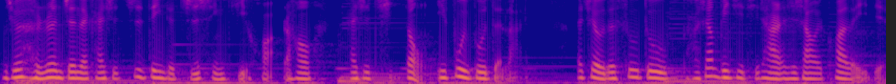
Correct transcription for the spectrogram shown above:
我就会很认真的开始制定的执行计划，然后开始启动，一步一步的来，而且我的速度好像比起其他人是稍微快了一点。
